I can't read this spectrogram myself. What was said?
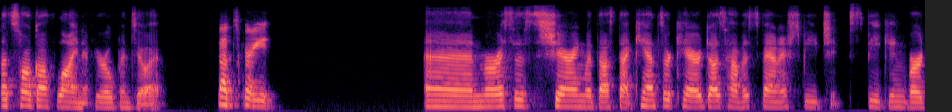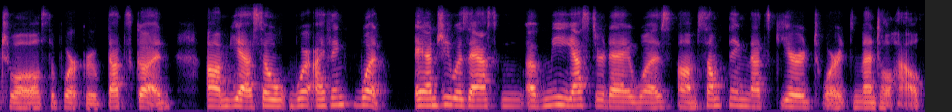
let's talk offline if you're open to it. That's great. And Marissa's sharing with us that Cancer Care does have a Spanish speech speaking virtual support group. That's good. Um, yeah, so I think what Angie was asking of me yesterday was um, something that's geared towards mental health.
